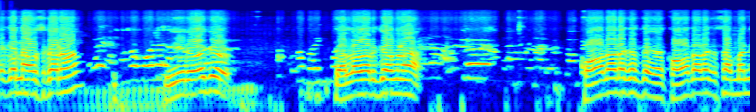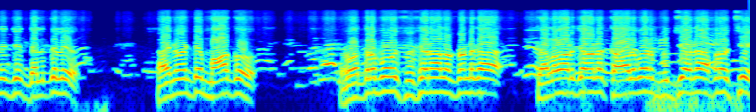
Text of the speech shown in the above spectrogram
అందరికీ నమస్కారం. ఈరోజు తెల్లవారుజామున కోదాడకు కోదాడకు సంబంధించి దళితులు అయినటువంటి మాకు రుద్రభూమి సుశనాలు ఉంటుండగా తెల్లవారుజామున కాలువని బుజ్జి అని అతను వచ్చి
